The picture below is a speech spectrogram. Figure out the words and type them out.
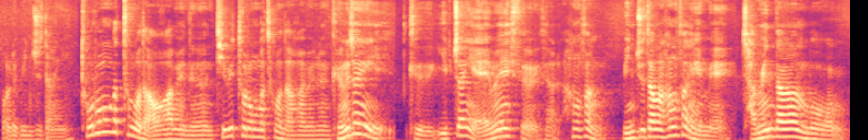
원래 민주당이. 토론 같은 거 나가면은 TV 토론 같은 거 나가면은 굉장히 그 입장이 애매했어요. 항상 민주당은 항상 애매해. 자민당은 뭐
